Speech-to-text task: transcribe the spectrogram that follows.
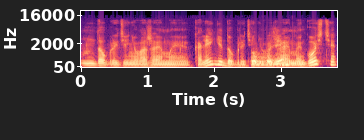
Добрый день, уважаемые коллеги, добрый день, добрый уважаемые день. гости.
